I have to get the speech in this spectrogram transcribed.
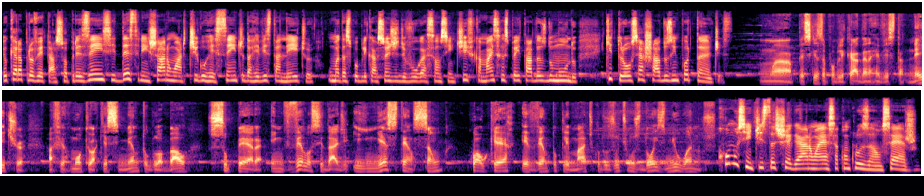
Eu quero aproveitar sua presença e destrinchar um artigo recente da revista Nature, uma das publicações de divulgação científica mais respeitadas do mundo, que trouxe achados importantes. Uma pesquisa publicada na revista Nature afirmou que o aquecimento global supera em velocidade e em extensão qualquer evento climático dos últimos dois mil anos. Como os cientistas chegaram a essa conclusão, Sérgio?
